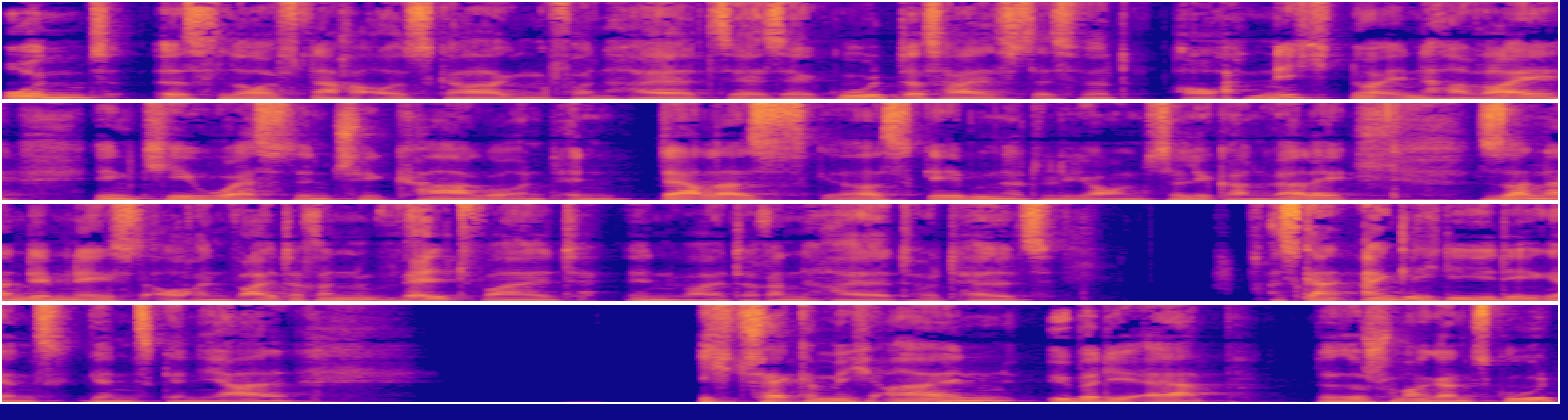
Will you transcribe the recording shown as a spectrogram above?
und es läuft nach Ausgaben von Hyatt sehr, sehr gut. Das heißt, es wird auch nicht nur in Hawaii, in Key West, in Chicago und in Dallas es geben, natürlich auch im Silicon Valley, sondern demnächst auch in weiteren, weltweit in weiteren Hyatt Hotels. Das ist eigentlich die Idee ganz, ganz genial. Ich checke mich ein über die App das ist schon mal ganz gut.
